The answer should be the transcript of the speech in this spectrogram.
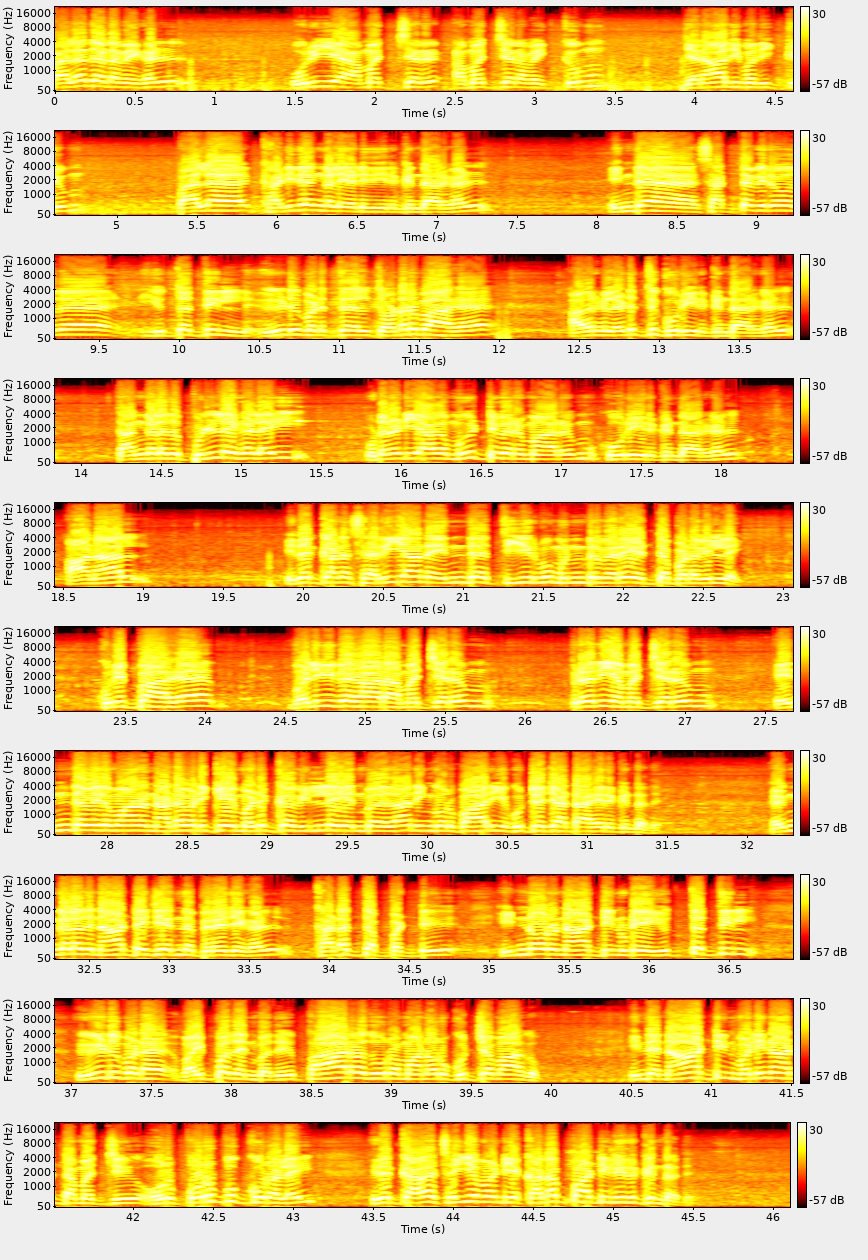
பல தடவைகள் உரிய அமைச்சர் அமைச்சரவைக்கும் ஜனாதிபதிக்கும் பல கடிதங்களை எழுதியிருக்கின்றார்கள். இந்த சட்டவிரோத யுத்தத்தில் ஈடுபடுத்துதல் தொடர்பாக அவர்கள் எடுத்து கூறியிருக்கின்றார்கள். தங்களது பிள்ளைகளை உடனடியாக மீட்டு வருமாறும் கூறியிருக்கின்றார்கள். ஆனால் இதற்கான சரியான எந்த தீர்வும் இன்று வரை எட்டப்படவில்லை. குறிப்பாக வெளிவிவகார அமைச்சரும் பிரதி அமைச்சரும் எந்த விதமான நடவடிக்கையும் எடுக்கவில்லை என்பதுதான் இங்கு ஒரு பாரிய குற்றச்சாட்டாக இருக்கின்றது. எங்களது நாட்டைச் சேர்ந்த பிரஜைகள் கடத்தப்பட்டு இன்னொரு நாட்டினுடைய யுத்தத்தில் ஈடுபட வைப்பதென்பது பாரதூரமான ஒரு குற்றமாகும். இந்த நாட்டின் வெளிநாட்டு அமைச்சு ஒரு பொறுப்பு குரலை இதற்காக செய்ய வேண்டிய கடப்பாட்டில் இருக்கின்றது.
